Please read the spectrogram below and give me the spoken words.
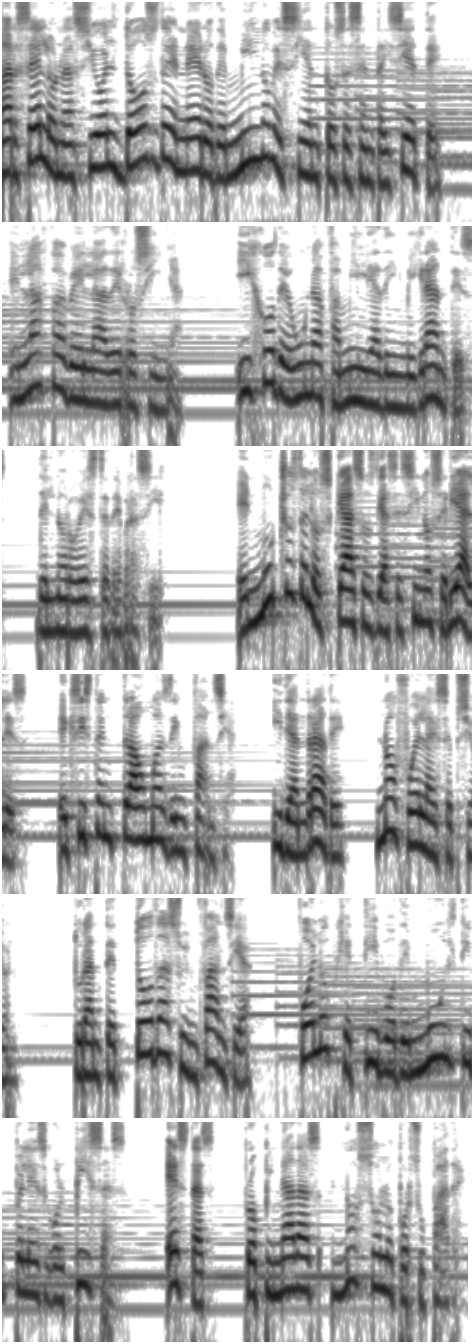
Marcelo nació el 2 de enero de 1967 en la favela de Rosiña, hijo de una familia de inmigrantes del noroeste de Brasil. En muchos de los casos de asesinos seriales existen traumas de infancia, y de Andrade no fue la excepción. Durante toda su infancia fue el objetivo de múltiples golpizas, estas propinadas no solo por su padre,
